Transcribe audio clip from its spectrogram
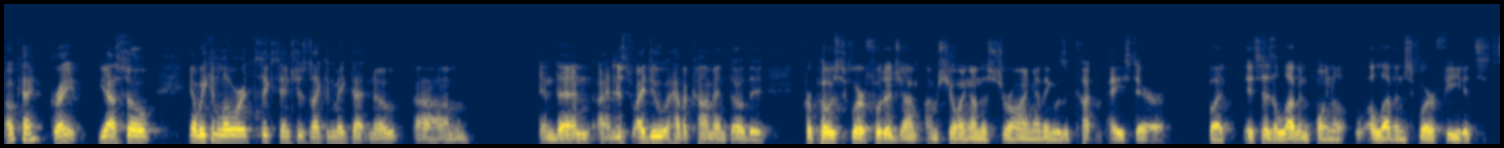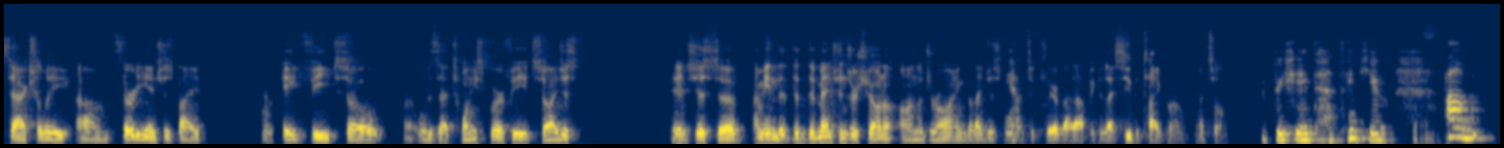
okay, great. Yeah, so, yeah, we can lower it six inches. I can make that note. Um, and then I just, I do have a comment, though, the proposed square footage I'm, I'm showing on this drawing, I think it was a cut and paste error, but it says eleven point eleven square feet. It's, it's actually, um, thirty inches by eight feet, so uh, what is that, twenty square feet? So I just, it's just a, I mean, the, the dimensions are shown on the drawing, but I just Yeah. wanted to clear that up because I see the typo, that's all. Appreciate that, thank you. Um,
